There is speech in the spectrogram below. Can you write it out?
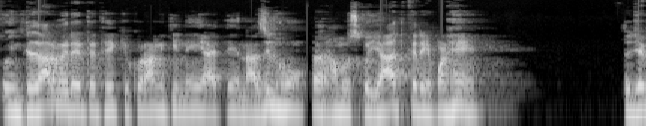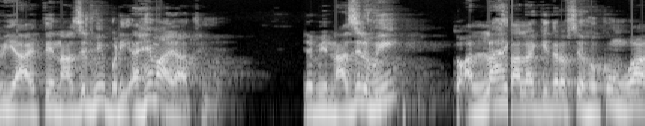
وہ انتظار میں رہتے تھے کہ قرآن کی نئی آیتیں نازل ہوں اور ہم اس کو یاد کریں، پڑھیں۔ تو جب یہ آیتیں نازل ہوئی بڑی اہم آیات ہیں۔ جب یہ نازل ہوئیں، تو اللہ تعالیٰ کی طرف سے حکم ہوا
